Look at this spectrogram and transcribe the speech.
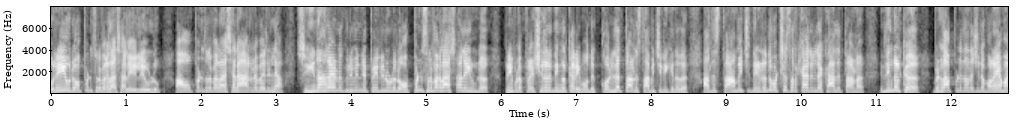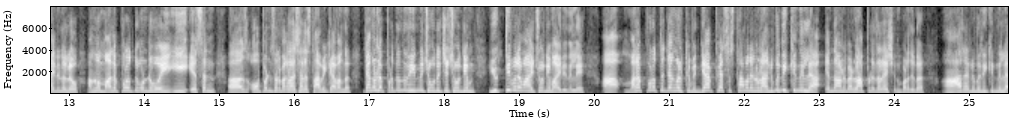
ഒരേ ഒരു ഓപ്പൺ സർവകലാശാലയിലേ ഉള്ളൂ. ആ ഓപ്പൺ സർവകലാശാല ആരുടെ പേരില്ല ശ്രീനാരായണ ഗുരുവിന്റെ പേരിലുള്ള ഒരു ഓപ്പൺ സർവകലാശാലയുണ്ട്. പ്രിയപ്പെട്ട പ്രേക്ഷകർ നിങ്ങൾക്കറിയുമോ അത് കൊല്ലത്താണ് സ്ഥാപിച്ചിരിക്കുന്നത്. അത് സ്ഥാപിച്ചത് ഇടതുപക്ഷ സർക്കാരിന്റെ കാലത്താണ്. നിങ്ങൾക്ക് വെള്ളാപ്പള്ളി നടേശന് പറയാമായിരുന്നല്ലോ അങ്ങ് മലപ്പുറത്ത് കൊണ്ടുപോയി ഈ എസ് എൻ ഓപ്പൺ സർവകലാശാല സ്ഥാപിക്കാമെന്ന്. ഞങ്ങളുടെ പ്രതിനിധി ഇന്ന് ചോദിച്ച ചോദ്യം യുക്തിപരമായ ചോദ്യമായിരുന്നില്ലേ? ആ മലപ്പുറത്ത് ഞങ്ങൾക്ക് വിദ്യാഭ്യാസ സ്ഥാപനങ്ങൾ അനുവദിക്കുന്നില്ല എന്നാണ് വെള്ളാപ്പള്ളി നടേശൻ പറഞ്ഞത്. ആരനുവദിക്കുന്നില്ല?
